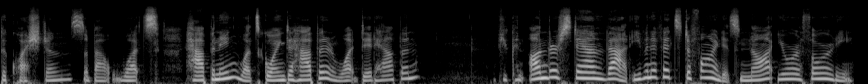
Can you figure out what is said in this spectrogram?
The questions about what's happening, what's going to happen, and what did happen. If you can understand that, even if it's defined, it's not your authority.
